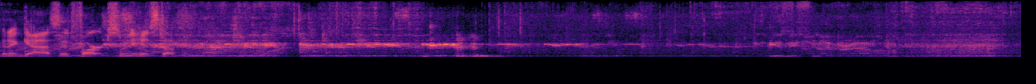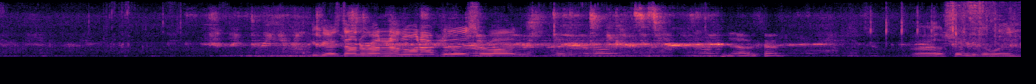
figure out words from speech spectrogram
And it gas, it farts when you hit stuff. Easy sniper ammo. You guys down to run another one after this, or what? Yeah, okay. Alright, let's try to get the win.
